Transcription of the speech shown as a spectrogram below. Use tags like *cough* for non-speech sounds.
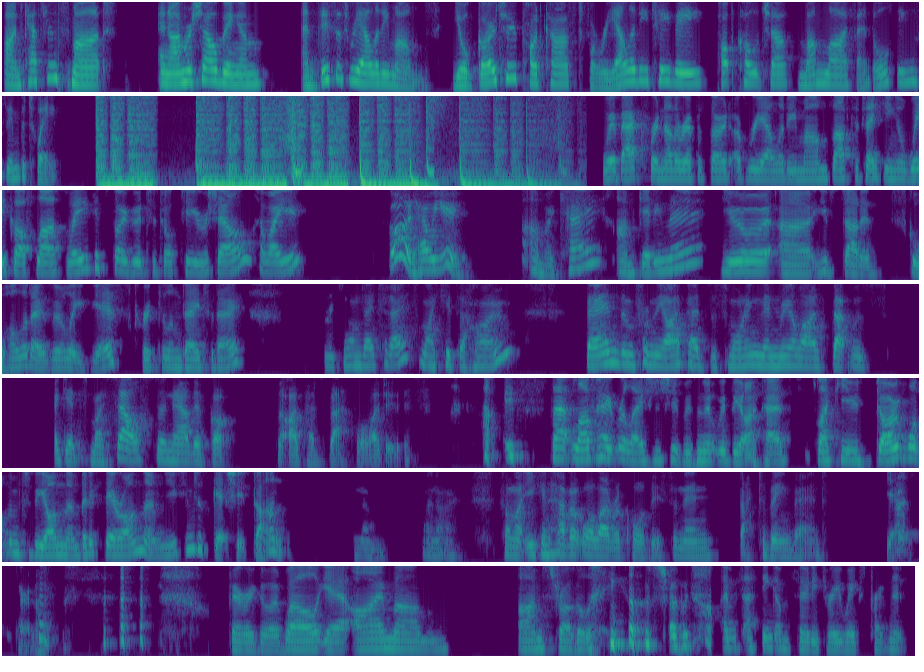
I'm Catherine Smart. And I'm Rochelle Bingham. And this is Reality Mums, your go to podcast for reality TV, pop culture, mum life, and all things in between. We're back for another episode of Reality Mums after taking a week off last week. It's so good to talk to you, Rochelle. How are you? Good. How are you? I'm okay. I'm getting there. You uh you've started school holidays early. Yes, curriculum day today. Curriculum day today. So my kids are home. Banned them from the iPads this morning, then realized that was against myself. So now they've got the iPads back while I do this. *laughs* It's that love hate relationship, isn't it, with the iPads? It's like you don't want them to be on them, but if they're on them, you can just get shit done. No, I know. So I'm like, you can have it while I record this, and then back to being banned. Yeah, fair enough. *laughs* Very good. Well, yeah, I'm um I'm struggling. *laughs* I'm struggling. I'm I think I'm 33 weeks pregnant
